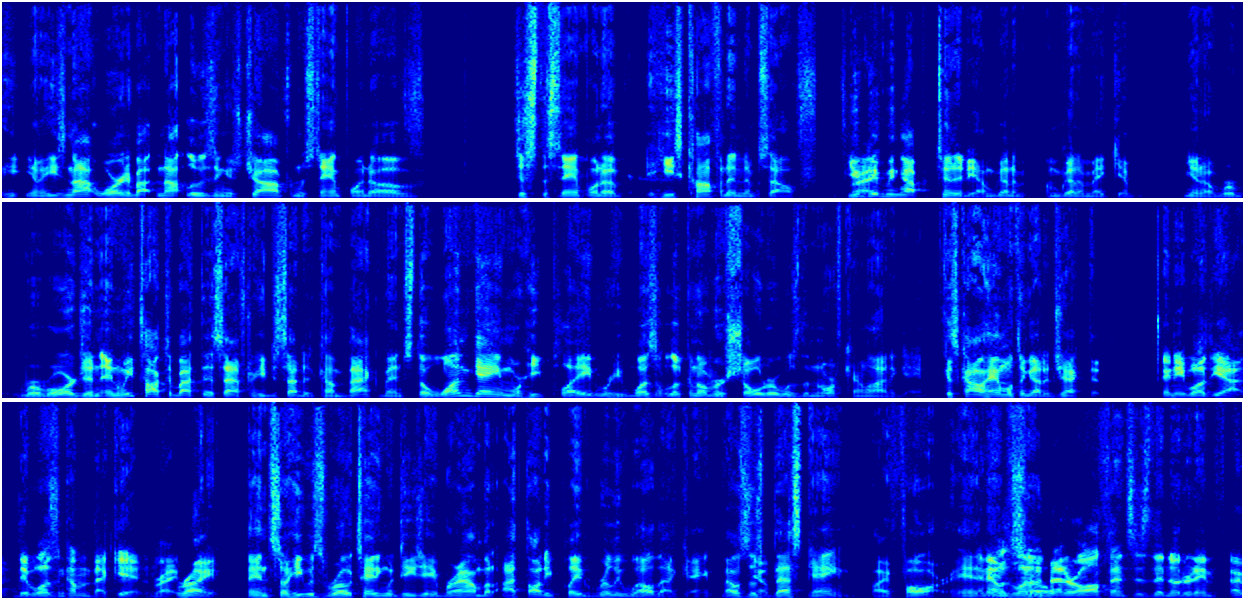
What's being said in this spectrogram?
he, you know he's not worried about not losing his job from the standpoint of just the standpoint of he's confident in himself. If you right. give me the opportunity, I'm gonna I'm gonna make you you know re- reward you. And, and we talked about this after he decided to come back. Vince, the one game where he played where he wasn't looking over his shoulder was the North Carolina game because Kyle Hamilton got ejected. And he was, yeah, they wasn't coming back in, right? Right. And so he was rotating with DJ Brown, but I thought he played really well that game. That was his yep. best game by far. And, and that was and one so, of the better offenses that Notre Dame uh,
